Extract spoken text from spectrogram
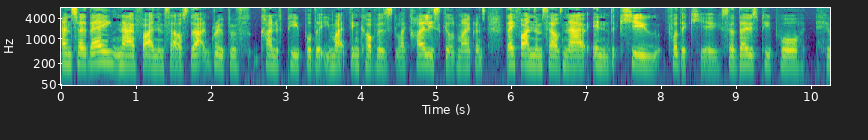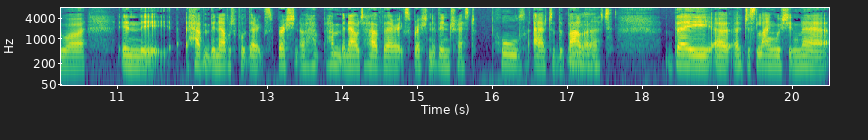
And so they now find themselves, that group of kind of people that you might think of as like highly skilled migrants, they find themselves now in the queue for the queue. So those people who are in the, haven't been able to put their expression, or haven't been able to have their expression of interest pulled out of the mm. ballot. Mm they are just languishing there.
